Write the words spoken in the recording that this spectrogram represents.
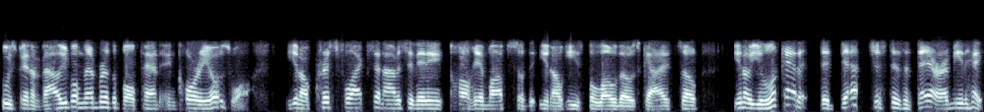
who's been a valuable member of the bullpen, and Corey Oswalt you know, Chris Flexen, obviously they didn't call him up so that, you know, he's below those guys. So, you know, you look at it, the depth just isn't there. I mean, hey,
